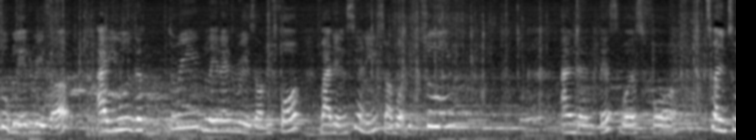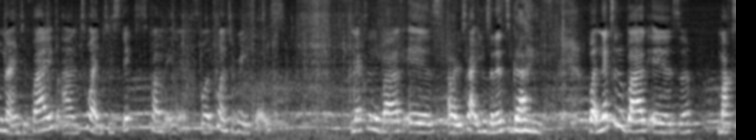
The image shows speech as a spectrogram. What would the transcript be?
two blade razor. I used the three bladed razor before but I didn't see any so I bought the two and then this was for 22.95 and 26 come in it for 20 razors next in the bag is I already started using it guys. But next in the bag is max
